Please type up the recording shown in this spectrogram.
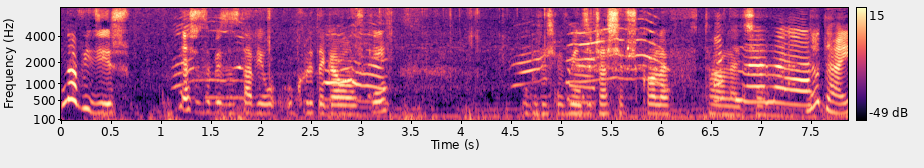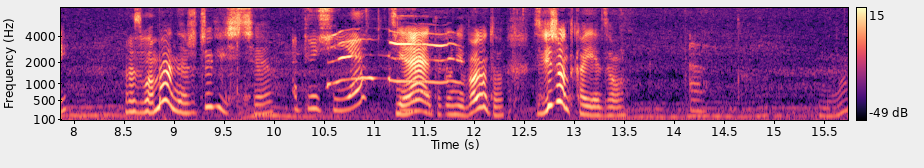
No widzisz, ja się sobie zostawię ukryte gałązki. Byliśmy w międzyczasie w szkole w toalecie. No daj. Rozłamane, rzeczywiście. A ty sije? Nie, tego nie wolno, to zwierzątka jedzą. No.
